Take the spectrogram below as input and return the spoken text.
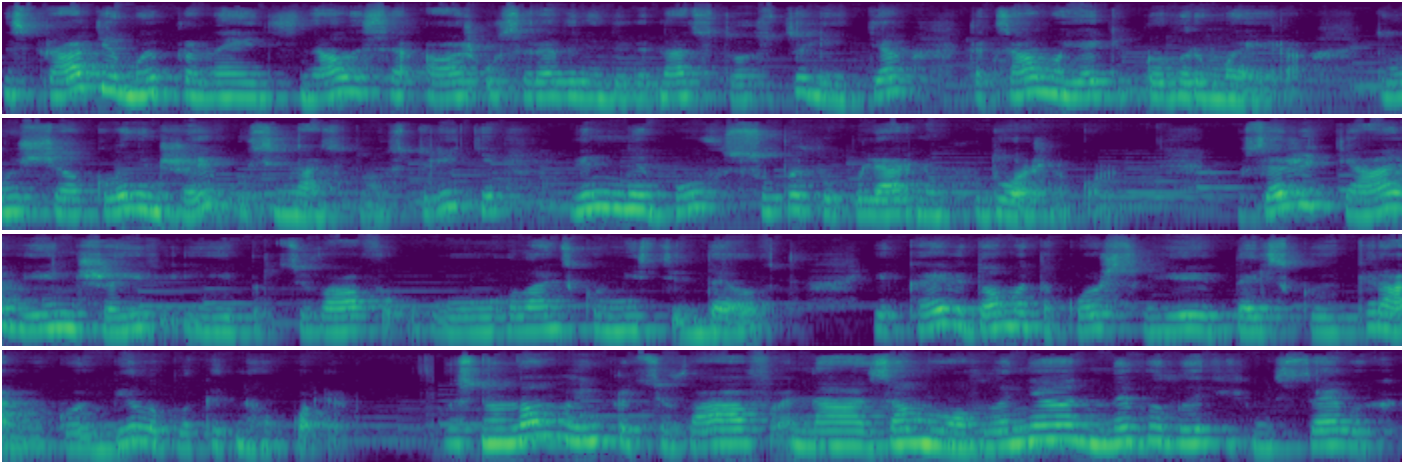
Насправді ми про неї дізналися аж у середині 19 століття, так само як і про Вермеєра. Тому що коли він жив у 17 столітті, він не був суперпопулярним художником. Усе життя він жив і працював у голландському місті Делфт, яке відоме також своєю тельською керамікою біло-блакитного кольору. В основному він працював на замовлення невеликих місцевих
